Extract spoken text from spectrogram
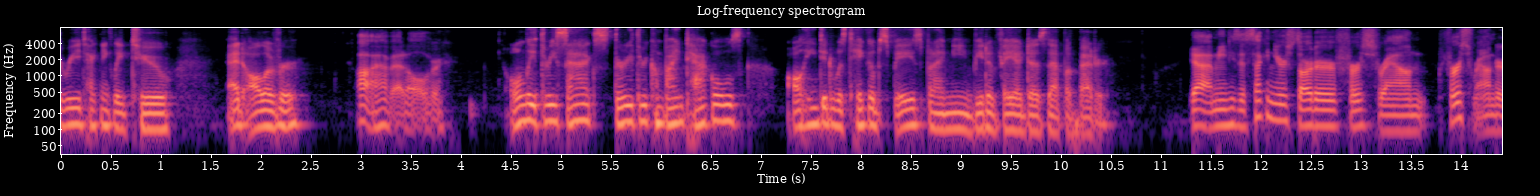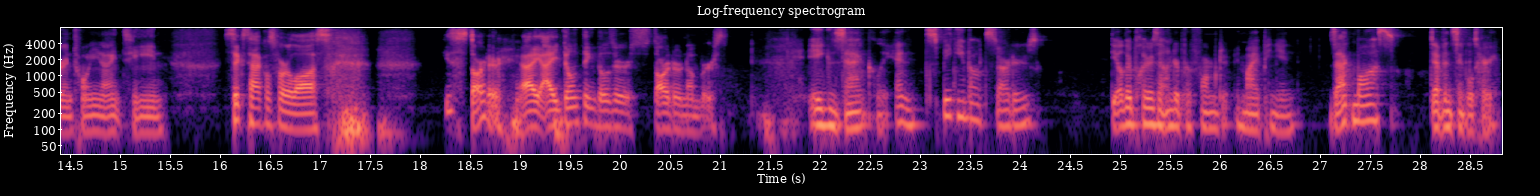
three, technically two. Ed Oliver, Oh, I have Ed Oliver. only three sacks, 33 combined tackles. All he did was take up space, but I mean, Vita Vea does that, but better. Yeah, I mean he's a second year starter, first round, first rounder in 2019, six tackles for a loss. he's a starter. I, I don't think those are starter numbers. Exactly. And speaking about starters, the other players that underperformed, in my opinion, Zach Moss, Devin Singletary.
